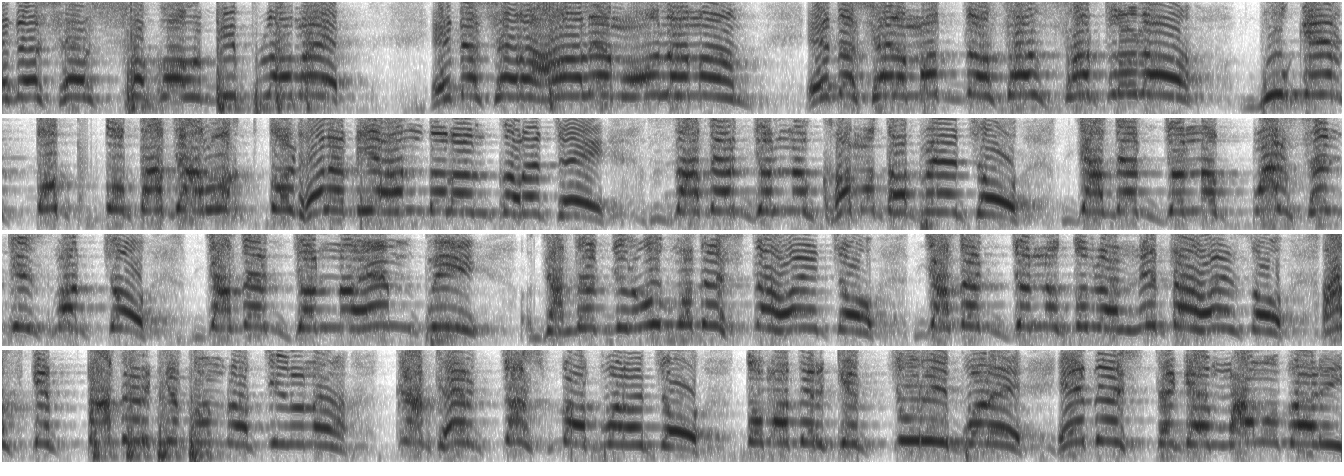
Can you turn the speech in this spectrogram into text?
এদেশের সকল বিপ্লবে এদেশের আলেম ওলামা এদেশের মাদ্রাসার ছাত্ররা বুকের তপ্ত তাজা রক্ত ঢেলে দিয়ে আন্দোলন করেছে। যাদের জন্য ক্ষমতা পেয়েছ, যাদের জন্য পার্সেন্টেজ পাচ্ছ, যাদের জন্য এমপি যাদের জন্য উপদেষ্টা হয়েছো, যাদের জন্য তোমরা নেতা হয়েছো, আজকে তাদেরকে তোমরা চিনো না, কাঠের চশমা পরেছো, তোমাদেরকে চুরি পরে এদেশ থেকে মামু বাড়ি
